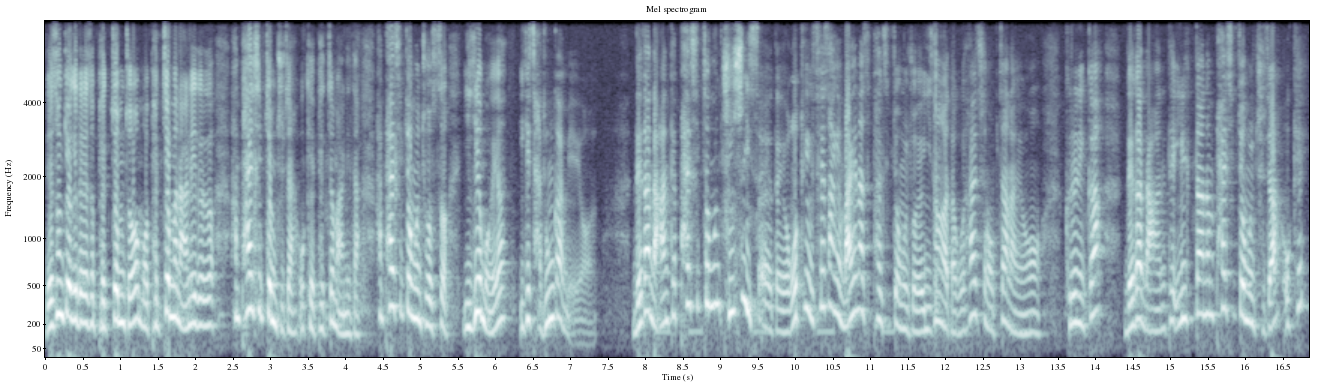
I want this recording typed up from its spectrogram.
내 성격에 대해서 100점 줘. 뭐 100점은 아니더라도 한 80점 주자. 오케이, 100점 아니다. 한 80점은 줬어. 이게 뭐예요? 이게 자존감이에요. 내가 나한테 80점은 줄 수 있어야 돼요. 어떻게 세상에 마이너스 80점을 줘요? 이상하다고 할 수는 없잖아요. 그러니까 내가 나한테 일단은 80점을 주자. 오케이?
